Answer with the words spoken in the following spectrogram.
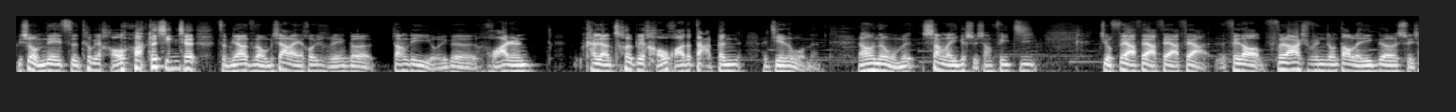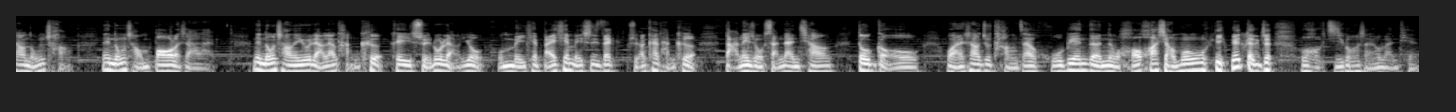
于是我们那一次特别豪华的行程怎么样子呢？我们下来以后就首先一个当地有一个华人开辆特别豪华的大奔来接着我们，然后呢，我们上了一个水上飞机，就飞啊飞啊飞啊飞啊，飞到飞了二十分钟，到了一个水上农场，那农场包了下来。那农场呢有两辆坦克，可以水陆两用。我们每天白天没事就在水上开坦克，打那种散弹枪，逗狗。晚上就躺在湖边的那种豪华小木屋里面等着，哇，极光闪耀满天。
